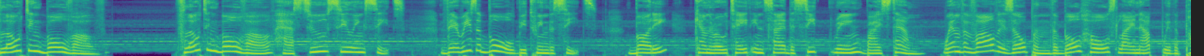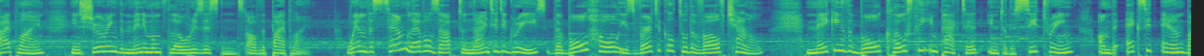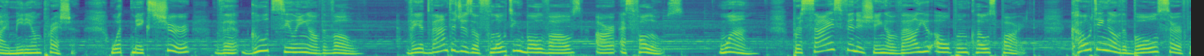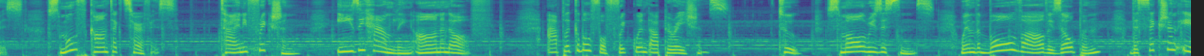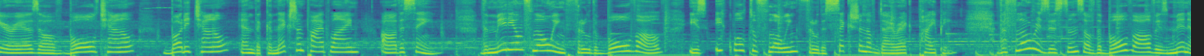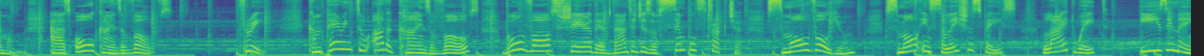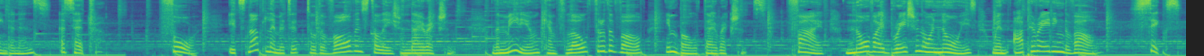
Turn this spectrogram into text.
Floating ball valve. Floating ball valve has two sealing seats. There is a ball between the seats. Body can rotate inside the seat ring by stem. When the valve is open, the ball holes line up with the pipeline, ensuring the minimum flow resistance of the pipeline. When the stem levels up to 90 degrees, the ball hole is vertical to the valve channel, making the ball closely impacted into the seat ring on the exit end by medium pressure, what makes sure the good sealing of the valve. The advantages of floating ball valves are as follows. 1. Precise finishing of valve open close part. Coating of the ball surface. Smooth contact surface. Tiny friction. Easy handling on and off. Applicable for frequent operations. 2. Small resistance. When the ball valve is open, the section areas of ball channel, body channel, and the connection pipeline are the same. The medium flowing through the ball valve is equal to flowing through the section of direct piping. The flow resistance of the ball valve is minimum, as all kinds of valves. 3. Comparing to other kinds of valves, ball valves share the advantages of simple structure, small volume, small installation space, lightweight, easy maintenance, etc. 4. It's not limited to the valve installation direction. The medium can flow through the valve in both directions. 5. No vibration or noise when operating the valve. 6.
